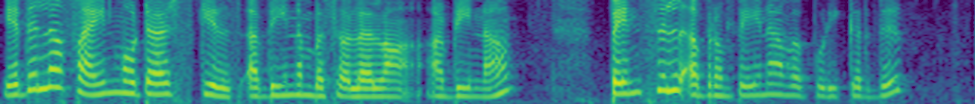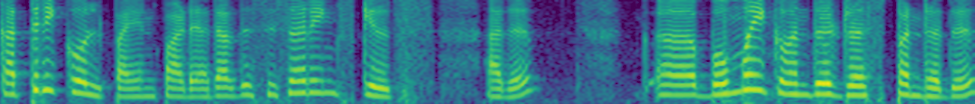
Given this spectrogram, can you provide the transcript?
எதெல்லாம் ஃபைன் மோட்டார் ஸ்கில்ஸ் அப்படின்னு நம்ம சொல்லலாம் அப்படின்னா பென்சில் அப்புறம் பேனாவை பிடிக்கிறது கத்திரிக்கோல் பயன்பாடு அதாவது சிசரிங் ஸ்கில்ஸ் அது பொம்மைக்கு வந்து ட்ரெஸ் பண்ணுறது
